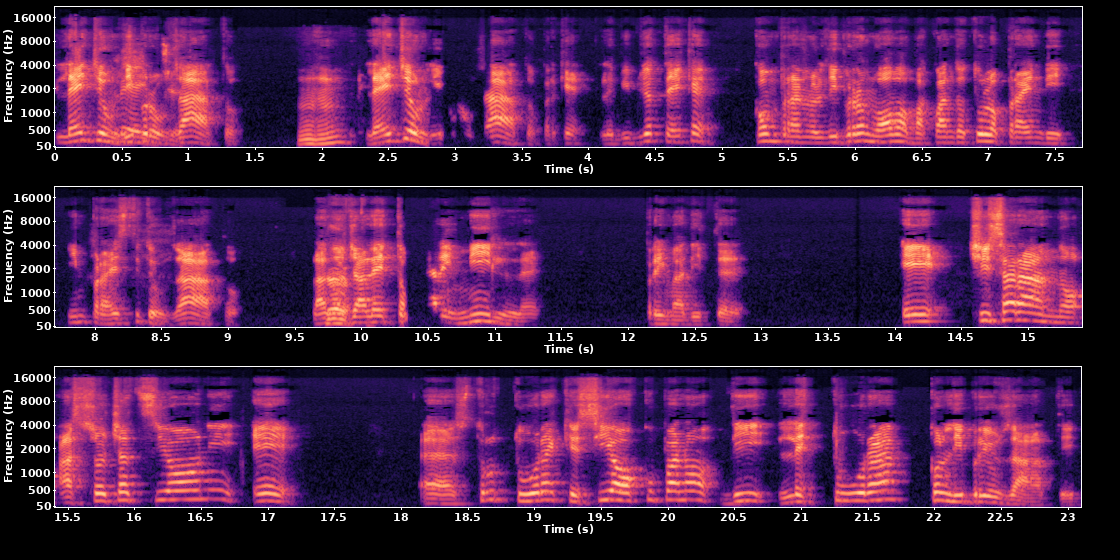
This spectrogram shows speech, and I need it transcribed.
legge un legge. libro usato. Mm-hmm. Legge un libro usato perché le biblioteche comprano il libro nuovo, ma quando tu lo prendi in prestito è usato. L'hanno certo. già letto magari mille prima di te. E ci saranno associazioni e eh, strutture che si occupano di lettura con libri usati.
